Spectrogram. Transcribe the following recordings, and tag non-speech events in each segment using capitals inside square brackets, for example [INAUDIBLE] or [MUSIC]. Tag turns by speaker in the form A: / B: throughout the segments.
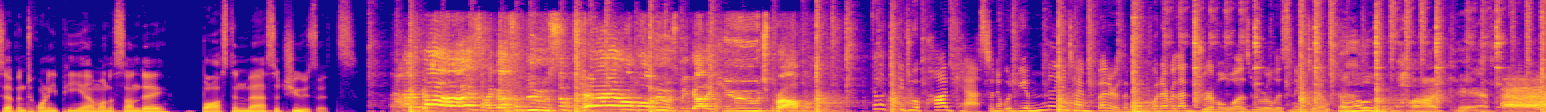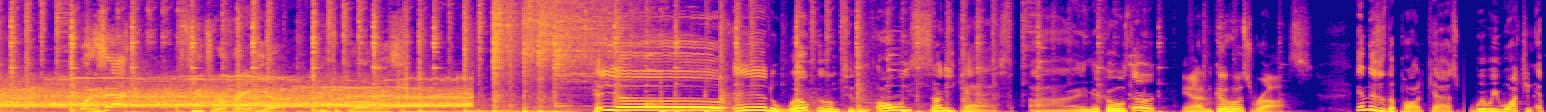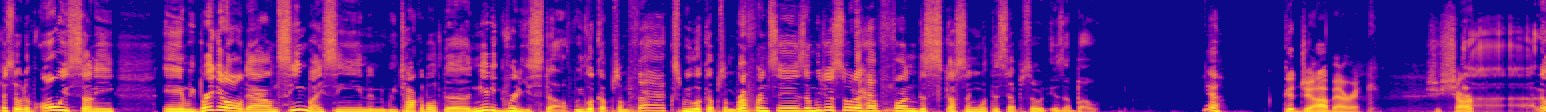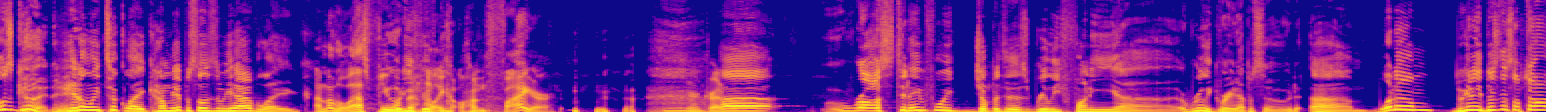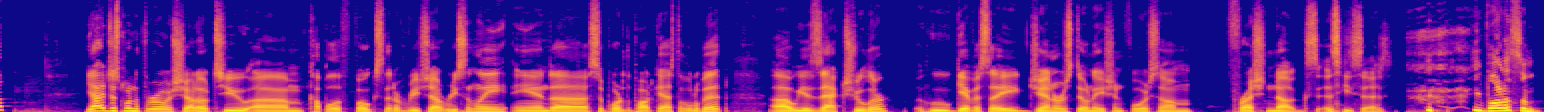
A: 7:20 p.m. on a Sunday, Boston, Massachusetts.
B: Guys, guys, I got some news, some terrible news. We got a huge problem.
C: I feel like we could do a podcast and it would be a million times better than whatever that drivel was we were listening to.
D: What the hell is a podcast?
B: What is that? The future of radio, you jabronis.
E: Hey yo, and welcome to the Always Sunny cast. I'm your co-host Eric,
A: And I'm co-host Ross.
E: And this is the podcast where we watch an episode of Always Sunny, and we break it all down scene by scene, and we talk about the nitty gritty stuff. We look up some facts, we look up some references, and we just sort of have fun discussing what this episode is about.
A: Yeah. Good job, Eric. She's sharp.
E: That was good. It only took like how many episodes do we have? Like
A: I know the last few
E: 40,
A: have been
E: 50.
A: like on fire. [LAUGHS] You're incredible.
E: Uh, Ross, today before we jump into this really funny, uh, really great episode, um, what um, do we get any business up top?
A: Yeah, I just want to throw a shout out to um, a couple of folks that have reached out recently and uh, supported the podcast a little bit. Uh, we have Zach Schuler, who gave us a generous donation for some fresh nugs, as he said. [LAUGHS]
E: He bought us some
